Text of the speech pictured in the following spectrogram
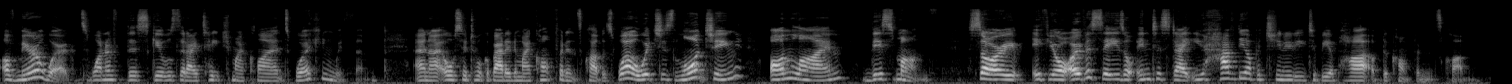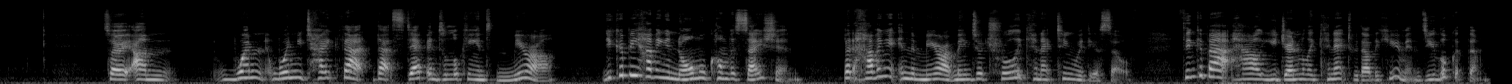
of mirror work. It's one of the skills that I teach my clients working with them. And I also talk about it in my confidence club as well, which is launching online this month. So, if you're overseas or interstate, you have the opportunity to be a part of the confidence club. So, um, when when you take that that step into looking into the mirror, you could be having a normal conversation, but having it in the mirror means you're truly connecting with yourself. Think about how you generally connect with other humans. You look at them.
